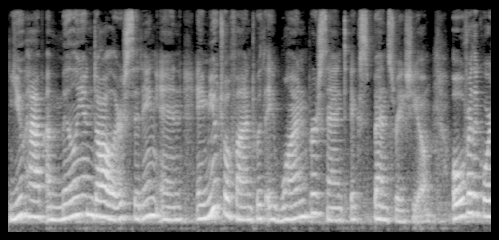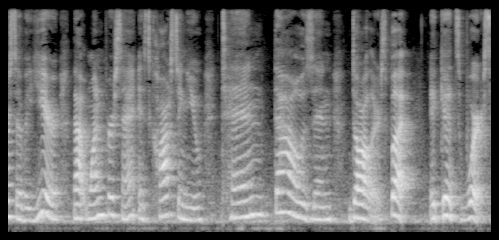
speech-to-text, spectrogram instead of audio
you have a million dollars sitting in a mutual fund with a 1% expense ratio. Over the course of a year, that 1% is costing you $10,000. But it gets worse.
